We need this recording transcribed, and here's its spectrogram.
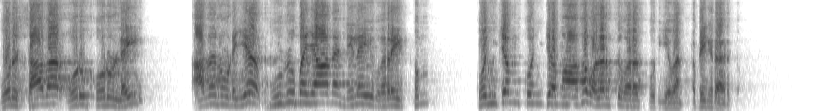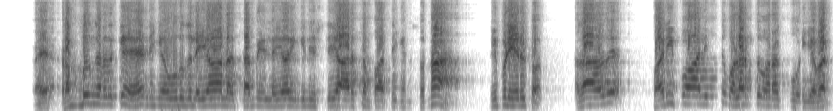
ஒரு சாதாரண ஒரு பொருளை அதனுடைய முழுமையான நிலை வரைக்கும் கொஞ்சம் கொஞ்சமாக வளர்த்து வரக்கூடியவன் அப்படிங்கிற அர்த்தம். ரப்புங்கிறதுக்கு நீங்க உருதுலையோ இல்ல தமிழ்லயோ இங்கிலீஷ்லயோ அர்த்தம் பார்த்தீங்கன்னு சொன்னா இப்படி இருக்கும். அதாவது பரிபாலித்து வளர்த்து வரக்கூடியவன்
